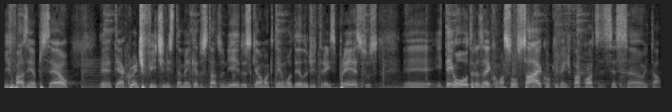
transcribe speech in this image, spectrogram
e fazem upsell. É, tem a Crunch Fitness também, que é dos Estados Unidos, que é uma que tem um modelo de três preços. É, e tem outras aí, como a Soul Cycle, que vende pacotes de sessão e tal.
